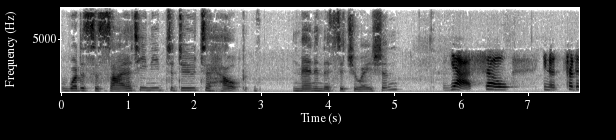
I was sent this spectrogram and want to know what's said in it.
what does society need to do to help men in this situation? Yeah, so you know, for the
